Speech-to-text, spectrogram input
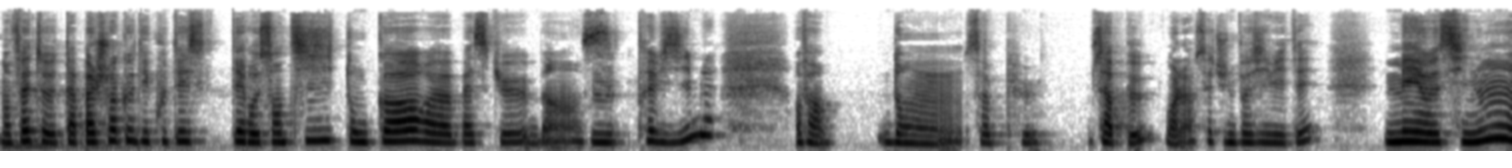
en fait, euh, t'as pas le choix que d'écouter tes ressentis, ton corps, euh, parce que ben, c'est mm. très visible. Enfin, dans. Ça peut. Ça peut, voilà, c'est une possibilité. Mais sinon,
